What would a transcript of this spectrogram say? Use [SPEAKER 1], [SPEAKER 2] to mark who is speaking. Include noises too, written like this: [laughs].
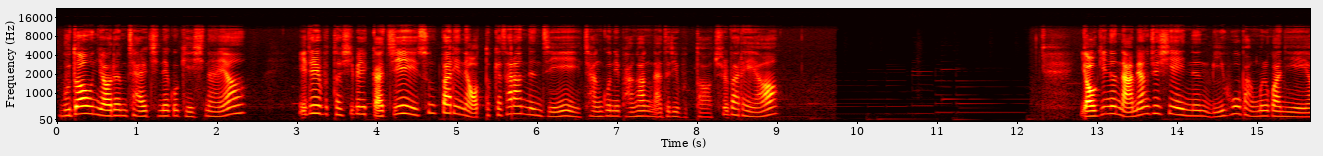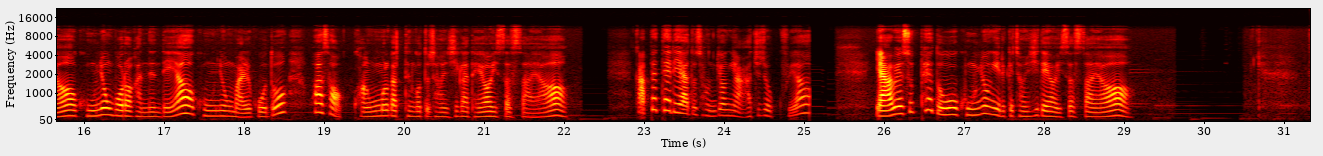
[SPEAKER 1] 무더운 여름 잘 지내고 계시나요? 1일부터 10일까지 순파리네 어떻게 살았는지 장군이 방학 나들이부터 출발해요. 여기는 남양주시에 있는 미호 박물관이에요. 공룡 보러 갔는데요. 공룡 말고도 화석, 광물 같은 것도 전시가 되어 있었어요. 카페테리아도 전경이 아주 좋고요. 야외 숲에도 공룡이 이렇게 전시되어 있었어요.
